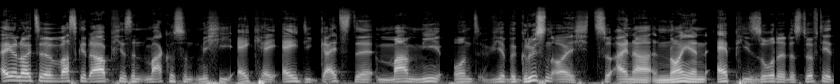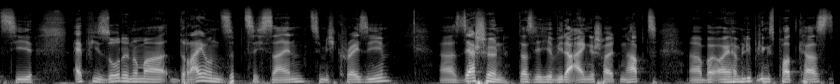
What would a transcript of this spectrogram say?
Ey Leute, was geht ab? Hier sind Markus und Michi, aka die geilste Mami und wir begrüßen euch zu einer neuen Episode. Das dürfte jetzt die Episode Nummer 73 sein. Ziemlich crazy. Äh, sehr schön, dass ihr hier wieder eingeschaltet habt äh, bei eurem Lieblingspodcast.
